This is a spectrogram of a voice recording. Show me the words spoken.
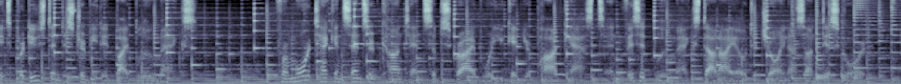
It's produced and distributed by BlueMex. For more tech uncensored content, subscribe where you get your podcasts and visit bluemex.io to join us on Discord.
